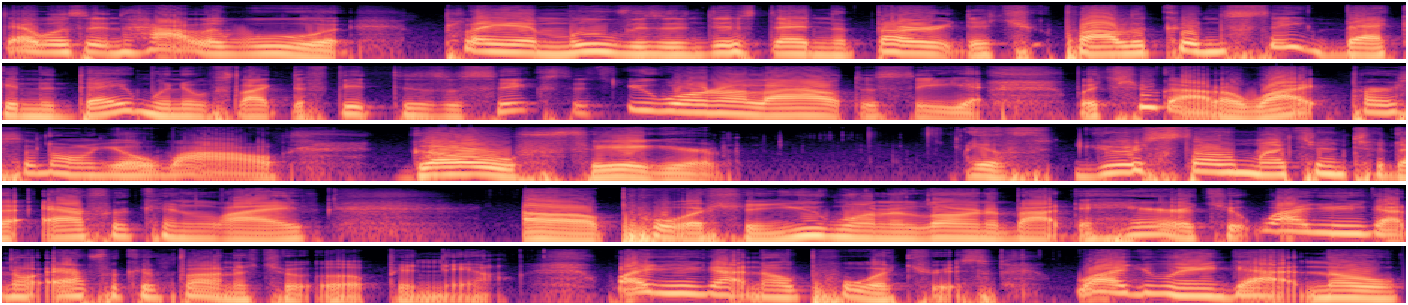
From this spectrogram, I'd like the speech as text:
that was in Hollywood playing movies and this, that, and the third that you probably couldn't see back in the day when it was like the 50s or 60s? You weren't allowed to see it. But you got a white person on your wall. Go figure. If you're so much into the African life, uh, portion, you want to learn about the heritage, why you ain't got no African furniture up in there? Why you ain't got no portraits? Why you ain't got no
